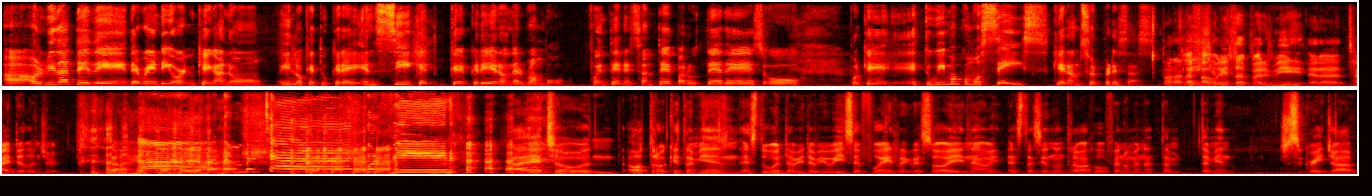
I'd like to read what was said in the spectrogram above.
ah, olvídate de, de Randy Orton que ganó y lo que tú crees. En sí, ¿qué, qué creyeron del Rumble? ¿Fue interesante para ustedes o...? Porque estuvimos como seis que eran sorpresas. Para La favorita para mí era Ty Dillinger. Ah, number 10, por fin. ha hecho un, otro que también estuvo en WWE, se fue y regresó y now está haciendo un trabajo fenomenal. tam- también, just a great job.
